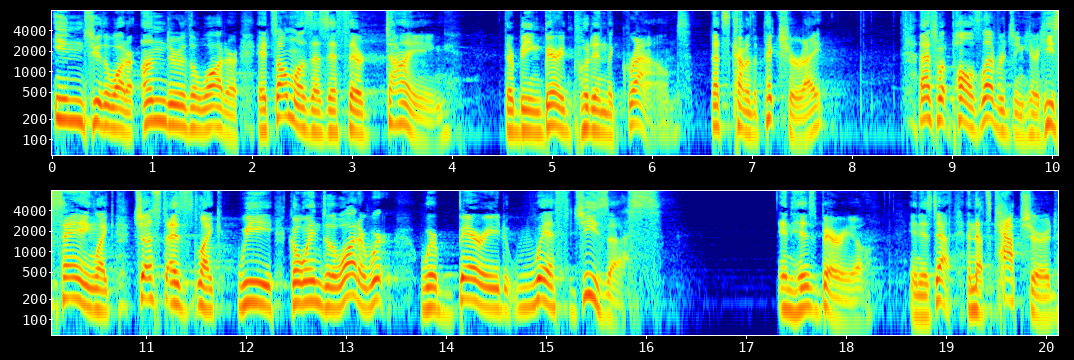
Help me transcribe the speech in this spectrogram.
into the water, under the water. It's almost as if they're dying. They're being buried, put in the ground. That's kind of the picture, right? That's what Paul's leveraging here. He's saying, like, just as like we go into the water, we're, we're buried with Jesus in his burial, in his death. And that's captured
